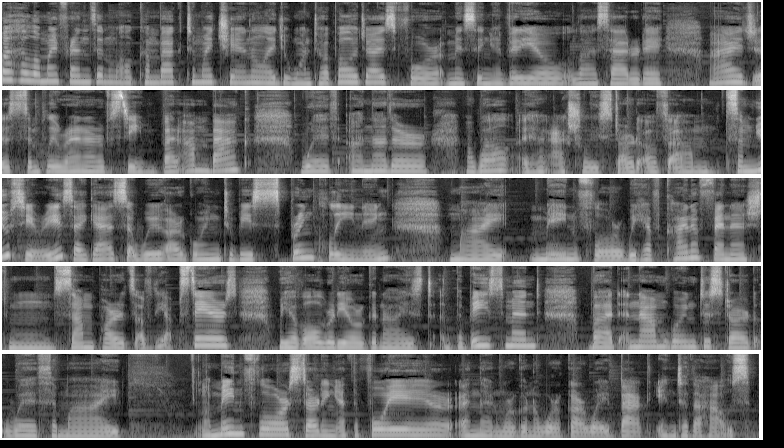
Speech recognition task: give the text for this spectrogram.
Well, hello my friends and welcome back to my channel. I do want to apologize for missing a video last Saturday. I just simply ran out of steam, but I'm back with another, uh, well, uh, actually start of um, some new series, I guess. We are going to be spring cleaning my main floor. We have kind of finished mm, some parts of the upstairs. We have already organized the basement but now i'm going to start with my uh, main floor starting at the foyer and then we're to work our way back into the house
